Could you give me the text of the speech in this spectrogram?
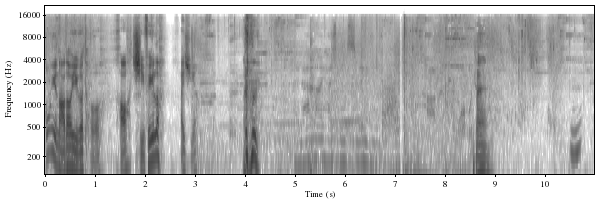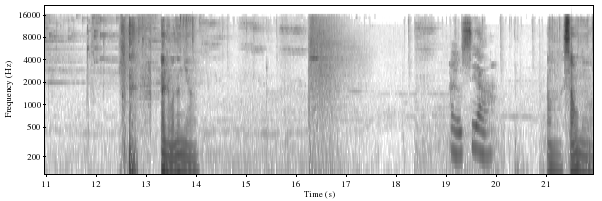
终于拿到一个头，好起飞了，还行。喂。打游戏啊。嗯，想我没有？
